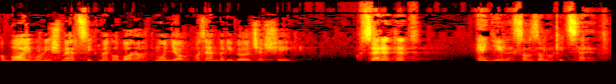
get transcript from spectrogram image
a bajban ismerszik meg a barát, mondja az emberi bölcsesség. A szeretet egyé lesz azzal, akit szeret.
